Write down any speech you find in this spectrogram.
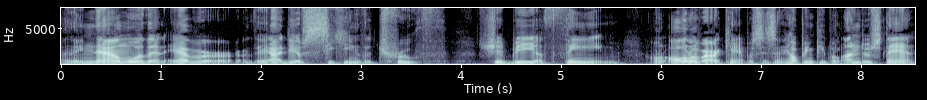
I think now more than ever, the idea of seeking the truth should be a theme on all of our campuses and helping people understand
